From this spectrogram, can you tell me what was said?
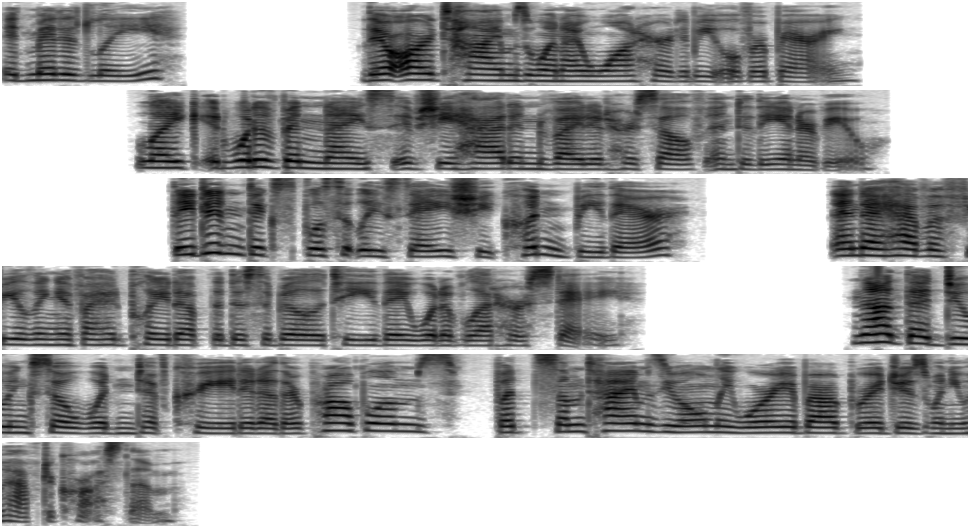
Admittedly, there are times when I want her to be overbearing. Like, it would have been nice if she had invited herself into the interview. They didn't explicitly say she couldn't be there, And I have a feeling if I had played up the disability, they would have let her stay. Not that doing so wouldn't have created other problems, but sometimes you only worry about bridges when you have to cross them.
